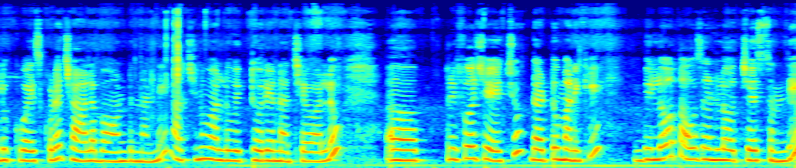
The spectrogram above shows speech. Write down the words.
లుక్ వైజ్ కూడా చాలా బాగుంటుందండి. నచ్చిన వాళ్ళు విక్టోరియన్ నచ్చేవాళ్ళు ప్రిఫర్ చేయొచ్చు. దట్టు మనకి బిలో థౌజండ్లో వచ్చేస్తుంది.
